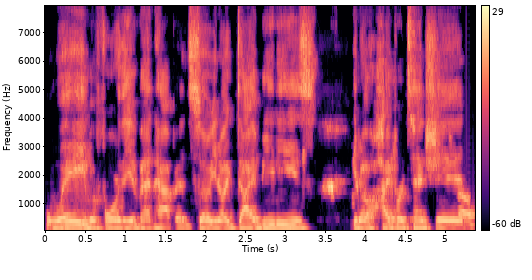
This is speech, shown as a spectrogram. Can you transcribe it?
way before the event happens. So you know like diabetes, you know hypertension, oh,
